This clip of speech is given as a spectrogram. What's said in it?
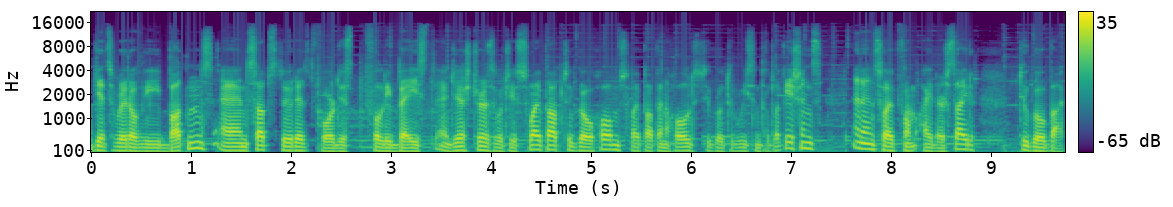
gets rid of the buttons and substitutes for just fully based uh, gestures, which is swipe up to go home, swipe up and hold to go to recent applications, and then swipe from either side to go back.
